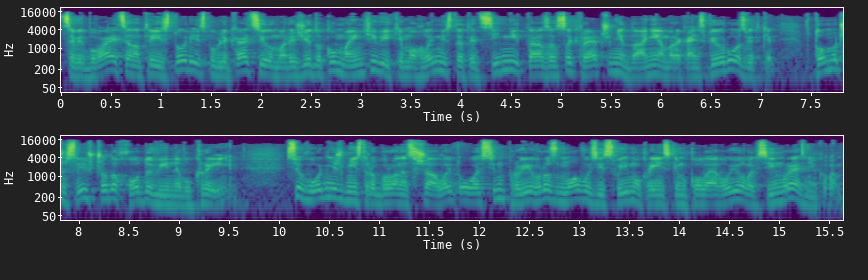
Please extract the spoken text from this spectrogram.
Це відбувається на тлі історії з публікацією у мережі документів, які могли містити цінні та засекречені дані американської розвідки, в тому числі щодо ходу війни в Україні. Сьогодні ж міністр оборони США Ллойд Остін провів розмову зі своїм українським колегою Олексієм Резніковим.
